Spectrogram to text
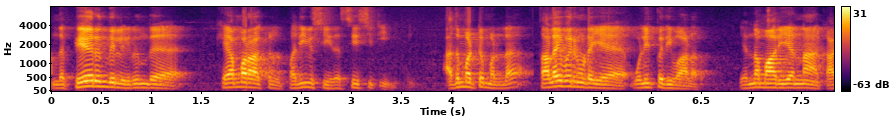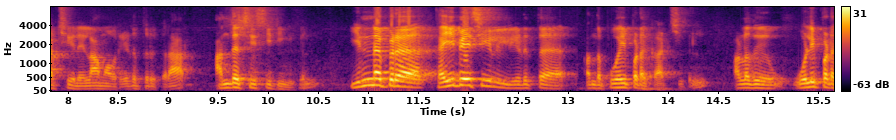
அந்த பேருந்தில் இருந்த கேமராக்கள் பதிவு செய்த சிசிடிவி. அது மட்டுமல்ல தலைவரினுடைய ஒளிப்பதிவாளர் எந்த மாதிரியான காட்சிகள் எல்லாம் அவர் எடுத்திருக்கிறார்? அந்த சிசிடிவிகள் இன்ன பிற கைபேசிகளில் எடுத்த அந்த புகைப்பட காட்சிகள் அல்லது ஒளிப்பட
